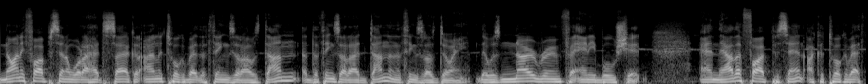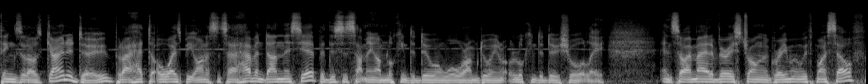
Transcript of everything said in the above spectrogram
95% of what I had to say, I could only talk about the things that I was done, the things that I'd done and the things that I was doing. There was no room for any bullshit. And the other 5%, I could talk about things that I was going to do, but I had to always be honest and say, I haven't done this yet, but this is something I'm looking to do and or I'm doing or looking to do shortly. And so I made a very strong agreement with myself,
